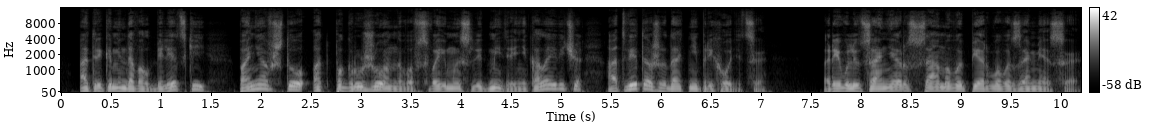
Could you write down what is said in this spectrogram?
— отрекомендовал Белецкий, поняв, что от погруженного в свои мысли Дмитрия Николаевича ответа ожидать не приходится. Революционер самого первого замеса,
